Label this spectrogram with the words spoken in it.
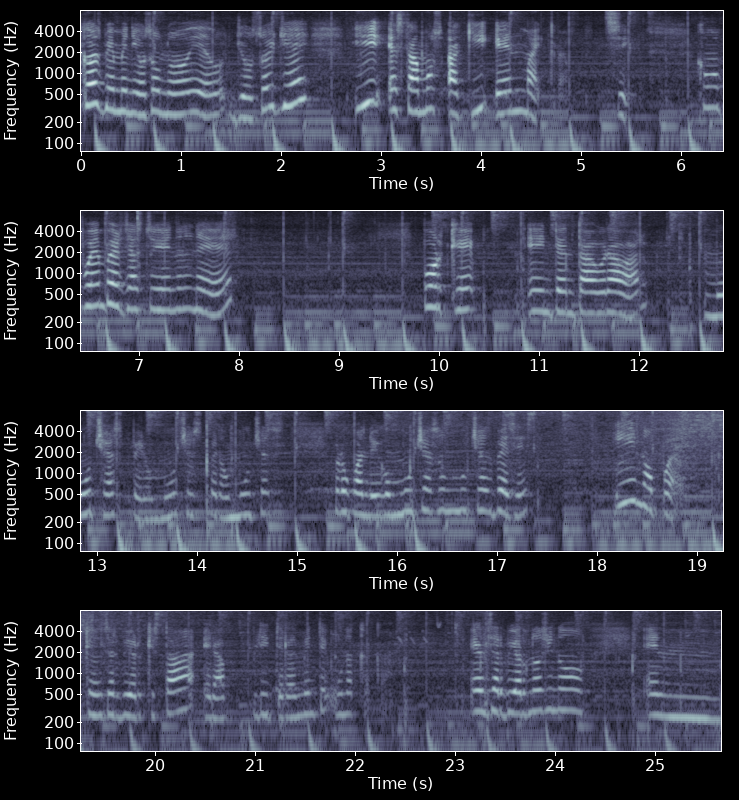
chicos, bienvenidos a un nuevo video. Yo soy Jay y estamos aquí en Minecraft. Sí, como pueden ver ya estoy en el Nether porque he intentado grabar muchas, pero muchas, pero muchas, pero cuando digo muchas son muchas veces y no puedo, porque el servidor que estaba era literalmente una caca. El servidor no, sino en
